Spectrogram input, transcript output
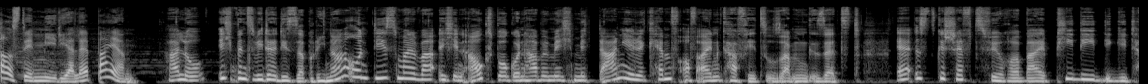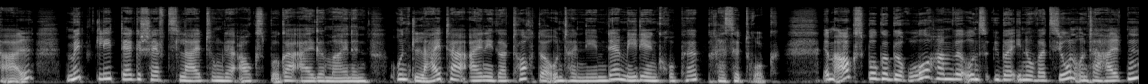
aus dem Media Lab Bayern. Hallo, ich bin's wieder, die Sabrina, und diesmal war ich in Augsburg und habe mich mit Daniel Kempf auf einen Kaffee zusammengesetzt. Er ist Geschäftsführer bei PD Digital, Mitglied der Geschäftsleitung der Augsburger Allgemeinen und Leiter einiger Tochterunternehmen der Mediengruppe Pressedruck. Im Augsburger Büro haben wir uns über Innovation unterhalten.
